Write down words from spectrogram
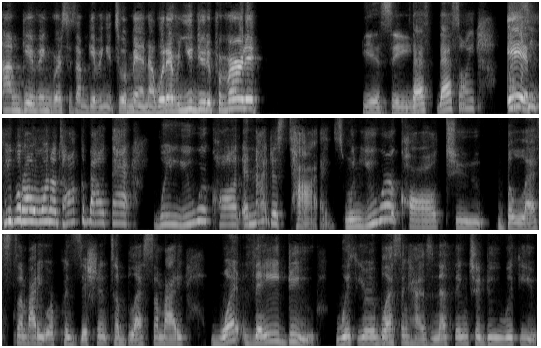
I'm giving versus I'm giving it to a man. Now, whatever you do to pervert it, Yeah, see. That's that's on you. If- see, people don't want to talk about that when you were called, and not just tithes, when you were called to bless somebody or positioned to bless somebody, what they do with your blessing has nothing to do with you.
